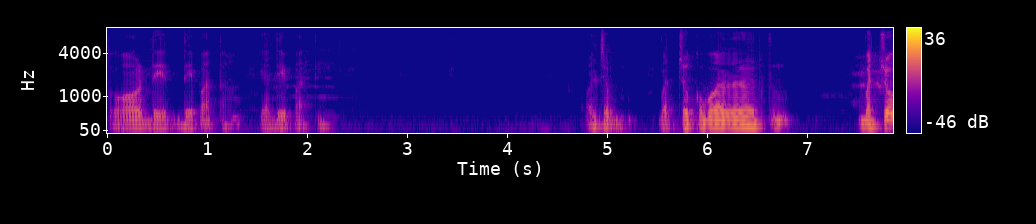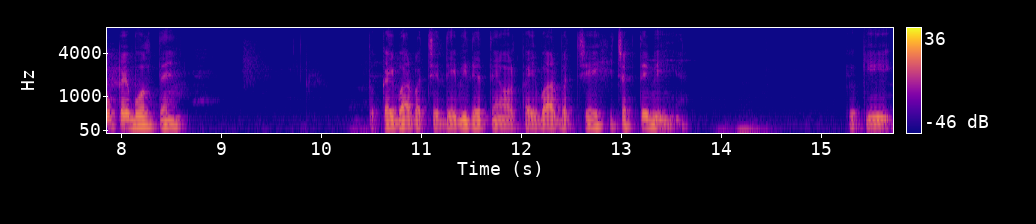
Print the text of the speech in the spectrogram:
तो और दे दे पाता या दे पाती। और जब बच्चों को बोल, बच्चों पे बोलते हैं तो कई बार बच्चे दे भी देते हैं और कई बार बच्चे हिचकते भी हैं, क्योंकि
